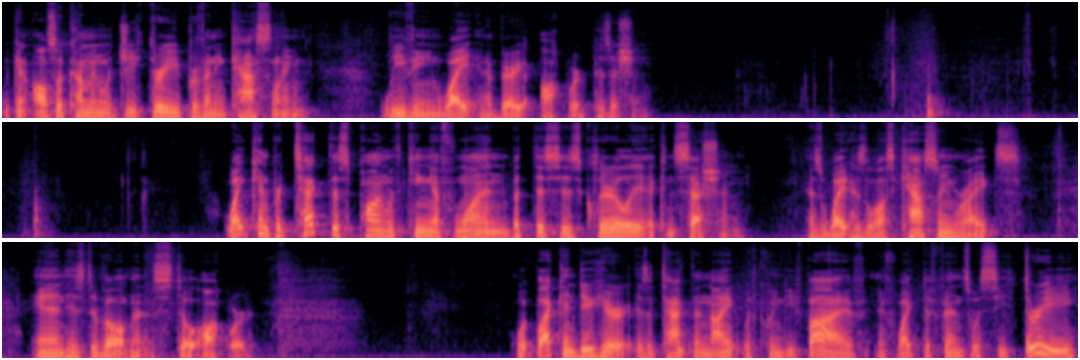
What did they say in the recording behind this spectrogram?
we can also come in with g3, preventing castling, leaving white in a very awkward position. White can protect this pawn with king f1, but this is clearly a concession, as white has lost castling rights and his development is still awkward. What black can do here is attack the knight with queen d5. If white defends with c3,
